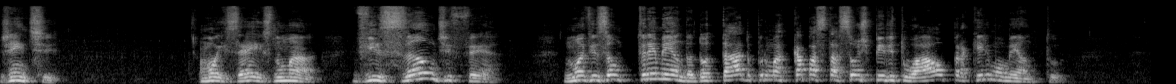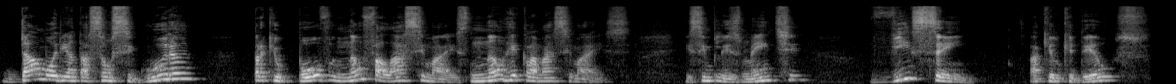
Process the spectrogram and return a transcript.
Gente, Moisés, numa visão de fé, numa visão tremenda, dotado por uma capacitação espiritual para aquele momento, dá uma orientação segura para que o povo não falasse mais, não reclamasse mais e simplesmente vissem aquilo que Deus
